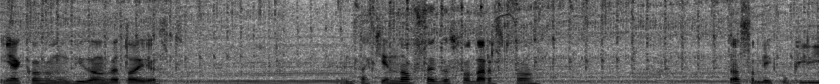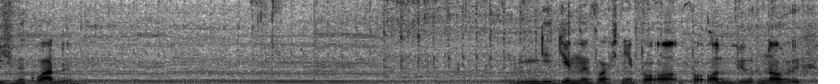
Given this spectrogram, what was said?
jako że mówiłem, że to jest takie nowsze gospodarstwo, to sobie kupiliśmy kłady. Jedziemy właśnie po, po odbiór nowych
